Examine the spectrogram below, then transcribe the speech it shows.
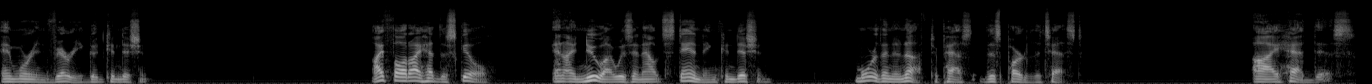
and were in very good condition. I thought I had the skill, and I knew I was in outstanding condition, more than enough to pass this part of the test. I had this.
